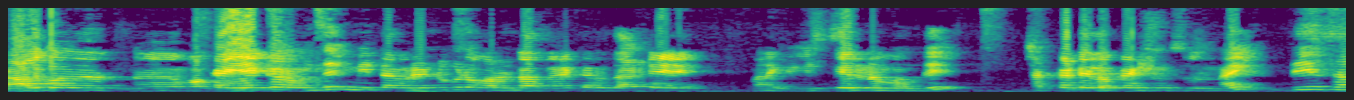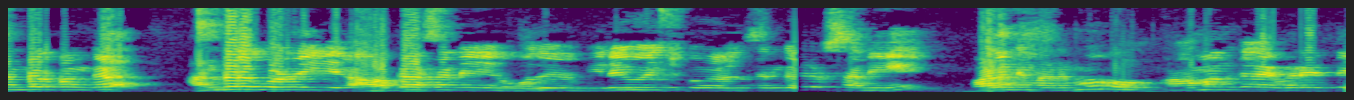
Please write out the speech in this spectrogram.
నాలుగు ఒక ఏకర్ ఉంది. మిగతా రెండు కూడా వన్ అండ్ హాఫ్ ఏకర్ దాటే మనకి విస్తీర్ణం ఉంది. చక్కటి లొకేషన్స్ ఉన్నాయి. దీని సందర్భంగా అందరూ కూడా ఈ అవకాశాన్ని వినియోగించుకోవాల్సిన అని వాళ్ళని మనము కామన్గా ఎవరైతే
